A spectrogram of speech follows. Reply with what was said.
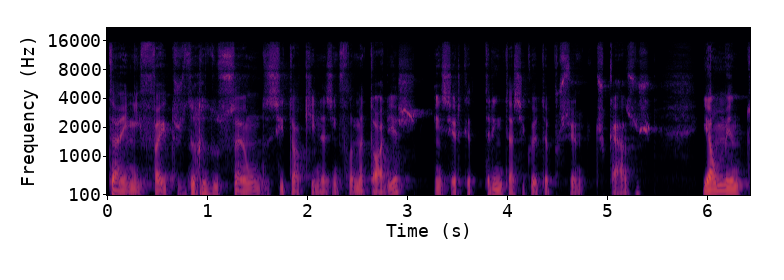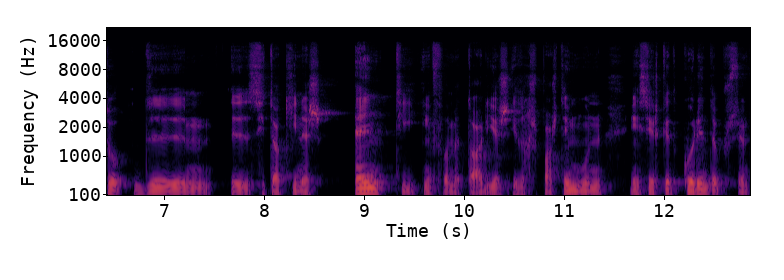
tem efeitos de redução de citoquinas inflamatórias, em cerca de 30 a 50% dos casos, e aumento de, de citoquinas anti-inflamatórias e de resposta imune em cerca de 40%.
